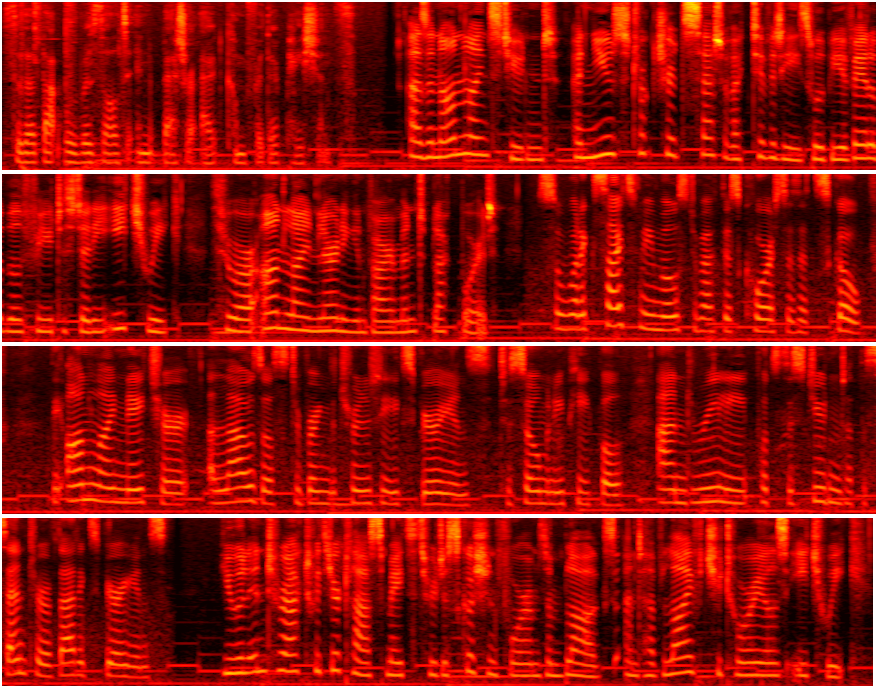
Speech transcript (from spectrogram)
so that that will result in a better outcome for their patients. As an online student, a new structured set of activities will be available for you to study each week through our online learning environment, Blackboard. So what excites me most about this course is its scope. The online nature allows us to bring the Trinity experience to so many people and really puts the student at the centre of that experience. You will interact with your classmates through discussion forums and blogs and have live tutorials each week.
